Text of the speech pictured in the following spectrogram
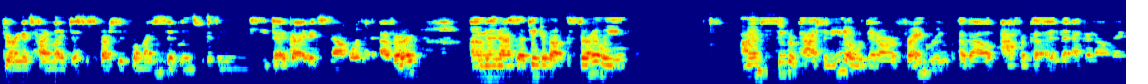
during a time like this, especially for my siblings, because they need that guidance now more than ever. Um, and as I think about externally, I'm super passionate, you know, within our friend group about Africa and the economic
